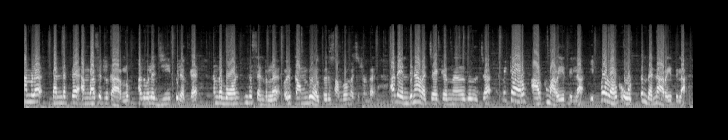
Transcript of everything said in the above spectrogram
നമ്മൾ പണ്ടത്തെ അംബാസിഡർ കാറിലും അതുപോലെ ജീപ്പിലൊക്കെ നമ്മുടെ ബോണ്ടിന്റെ സെന്ററിൽ ഒരു കമ്പി പോലത്തെ ഒരു സംഭവം വെച്ചിട്ടുണ്ട്. അത് എന്തിനാ വെച്ചേക്കുന്നത് വെച്ചാൽ മിക്കവാറും ആർക്കും അറിയത്തില്ല. ഇപ്പൊ ഉള്ളവർക്ക് ഒട്ടും തന്നെ അറിയത്തില്ല.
